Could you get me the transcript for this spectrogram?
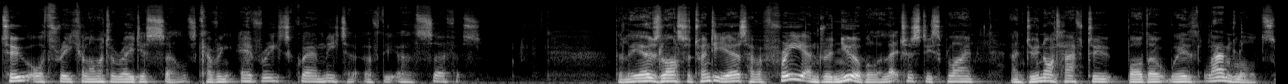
2 or 3 kilometer radius cells covering every square meter of the Earth's surface. The LEOs last for 20 years, have a free and renewable electricity supply, and do not have to bother with landlords.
